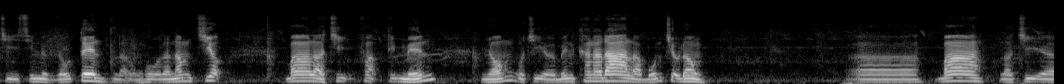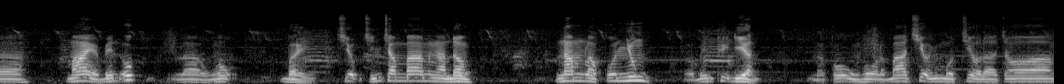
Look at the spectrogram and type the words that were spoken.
chị xin được giấu tên là ủng hộ là 5 triệu. Ba là chị Phạm Thị Mến, nhóm của chị ở bên Canada là 4 triệu đồng. Ba là chị Mai ở bên Úc là ủng hộ 7 triệu 930 ngàn đồng. Năm là cô Nhung ở bên Thụy Điển. Là cô ủng hộ là 3 triệu, nhưng một triệu là cho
